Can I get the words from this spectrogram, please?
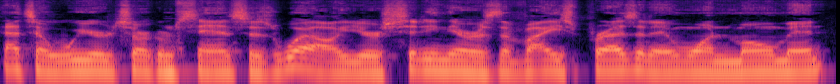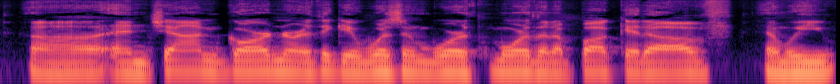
that's a weird circumstance as well. You're sitting there as the vice president one moment, uh, and John Garner, I think it wasn't worth more than a bucket of, and we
